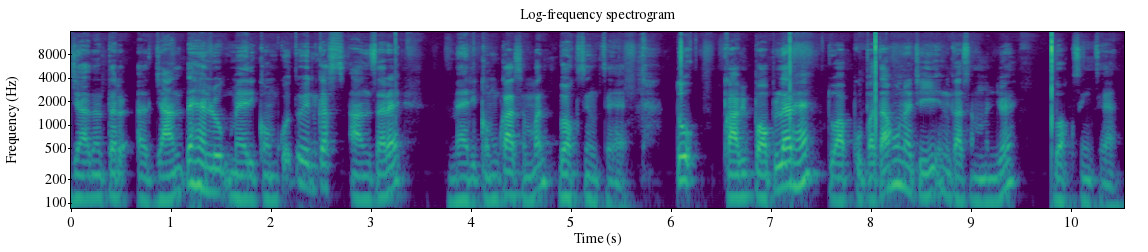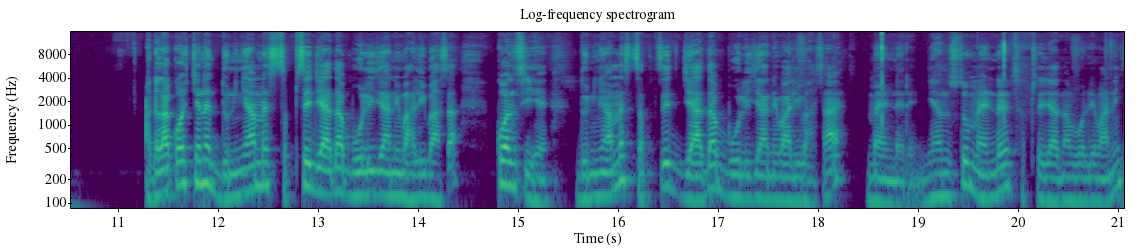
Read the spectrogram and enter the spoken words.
ज़्यादातर जानते हैं लोग मैरी कॉम को तो इनका आंसर है मैरी कॉम का संबंध बॉक्सिंग से है। तो काफ़ी पॉपुलर है तो आपको पता होना चाहिए इनका संबंध जो है, बॉक्सिंग से है। अगला क्वेश्चन है, दुनिया में सबसे ज़्यादा बोली जाने वाली भाषा कौन सी है? दुनिया में सबसे ज़्यादा बोली जाने वाली भाषा है मैंडरिन। जी हाँ दोस्तों, मैंडरिन सबसे ज़्यादा बोले वाली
